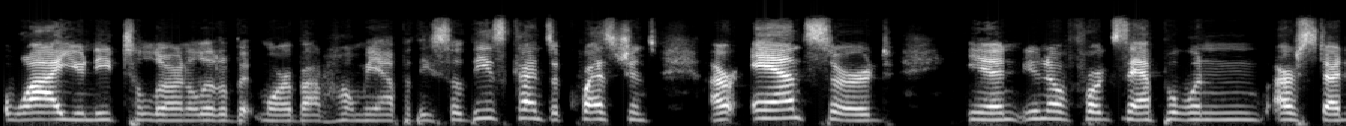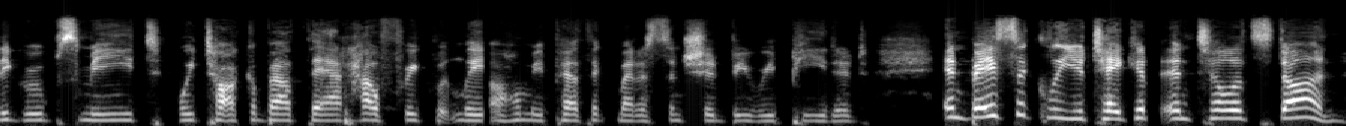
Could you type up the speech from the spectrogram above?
why you need to learn a little bit more about homeopathy. So these kinds of questions are answered in, you know, for example, when our study groups meet, we talk about that, how frequently a homeopathic medicine should be repeated. And basically, you take it until it's done.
